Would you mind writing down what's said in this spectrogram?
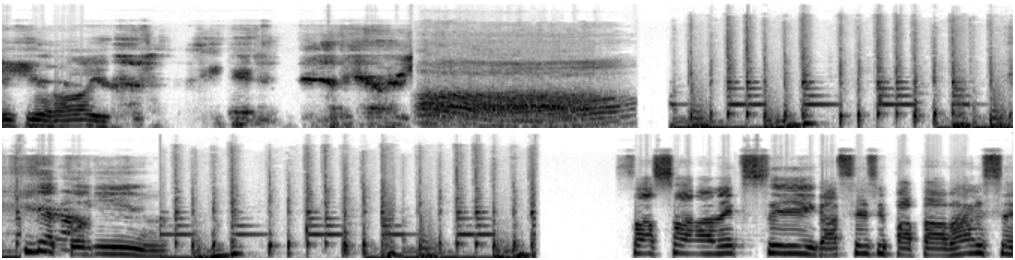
দেখি হয়। করি? চাষা দেখছি গাছে এসে পাতা ভাঙছে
